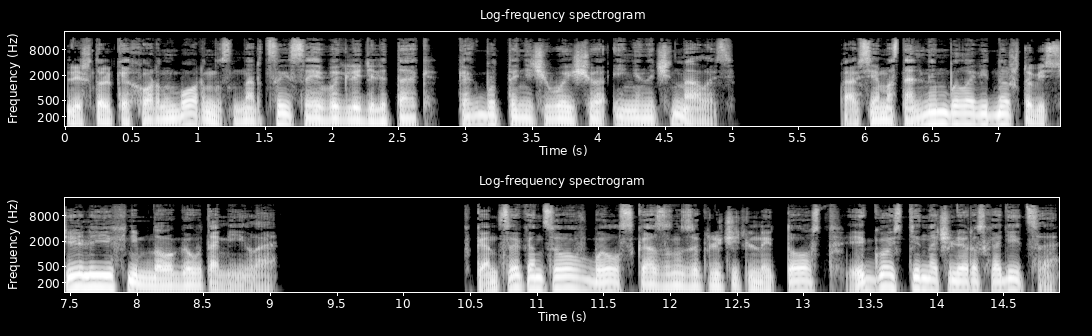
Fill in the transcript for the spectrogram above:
Лишь только Хорнборн с нарциссой выглядели так, как будто ничего еще и не начиналось. По всем остальным было видно, что веселье их немного утомило. В конце концов был сказан заключительный тост, и гости начали расходиться.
